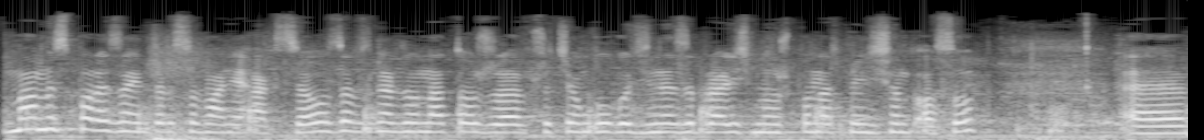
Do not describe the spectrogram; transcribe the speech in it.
Mamy spore zainteresowanie akcją, ze względu na to, że w przeciągu godziny zebraliśmy już ponad 50 osób. E,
